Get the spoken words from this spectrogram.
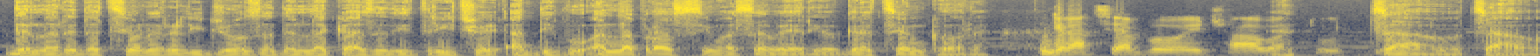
della redazione religiosa della casa editrice ADV. Alla prossima Saverio, grazie ancora. Grazie a voi, ciao a tutti. Ciao, ciao.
